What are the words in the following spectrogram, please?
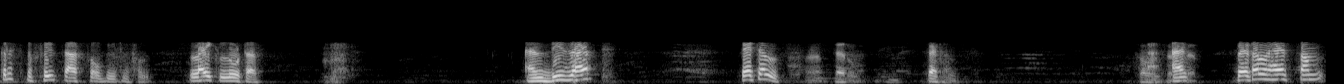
Krishna feet are so beautiful, like lotus. And these are petals, Uh, pedal. petals. Soul is a And petal has some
